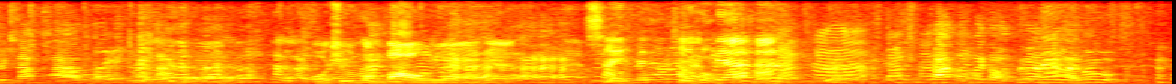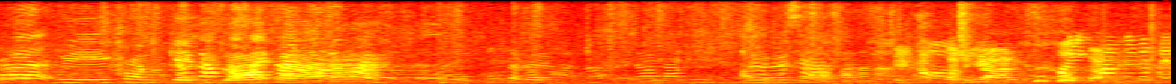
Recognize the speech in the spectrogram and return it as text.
ชุดน้ำพราวของข้างหลังโอ้ชุดผมเบาเลยนะเนี่ยใช่ไหมชุดผมเบาครับต้องไปถอดเสื้อแล้วล่ะลูกหวีคอนเกตอีกรอบนะโอเคครับขออนุญาตขออีกภาพได้ไหม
